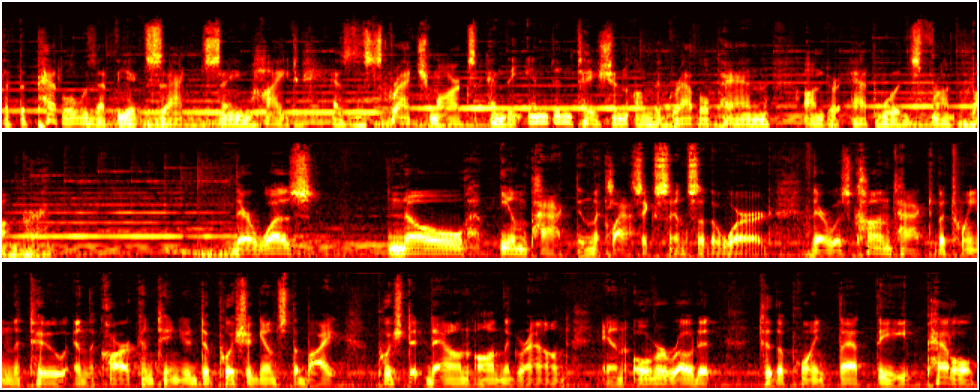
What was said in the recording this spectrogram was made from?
that the pedal was at the exact same height as the scratch marks and the indentation on the gravel pan under Atwood's front bumper. There was no impact in the classic sense of the word. There was contact between the two, and the car continued to push against the bike, pushed it down on the ground, and overrode it to the point that the pedal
